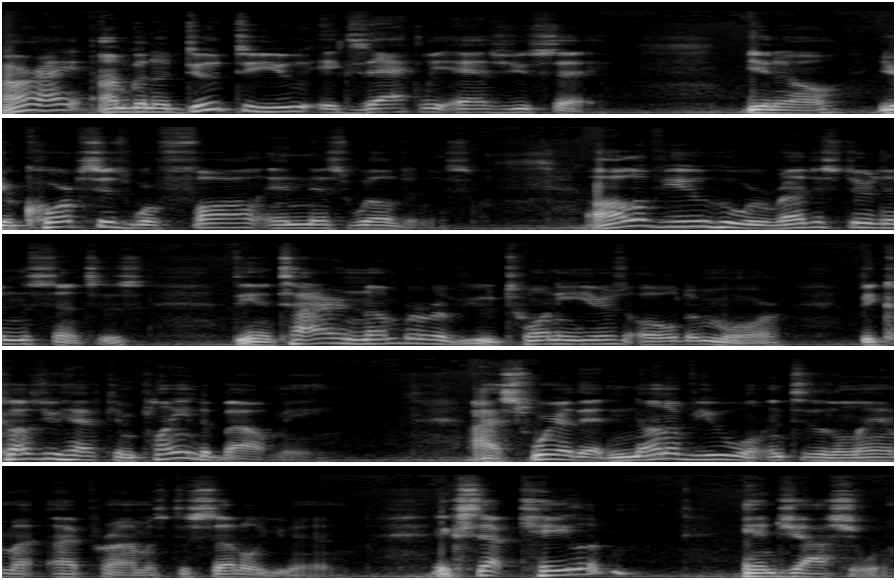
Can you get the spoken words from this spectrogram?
all right, I'm going to do to you exactly as you say. You know, your corpses will fall in this wilderness. All of you who were registered in the census, the entire number of you 20 years old or more, because you have complained about me, I swear that none of you will enter the land I promised to settle you in, except Caleb and Joshua.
